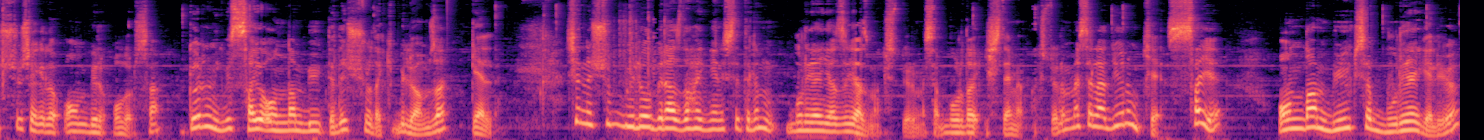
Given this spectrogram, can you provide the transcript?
şu şekilde 11 olursa gördüğünüz gibi sayı 10'dan büyük dedi. Şuradaki bloğumuza geldi. Şimdi şu bloğu biraz daha genişletelim. Buraya yazı yazmak istiyorum. Mesela burada işlem yapmak istiyorum. Mesela diyorum ki sayı 10'dan büyükse buraya geliyor.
